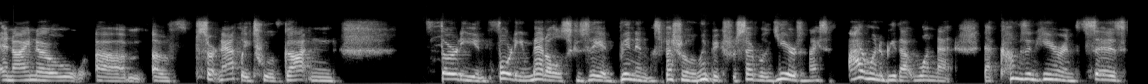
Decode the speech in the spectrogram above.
and I know um, of certain athletes who have gotten 30 and 40 medals because they had been in the Special Olympics for several years. And I said, I want to be that one that that comes in here and says,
